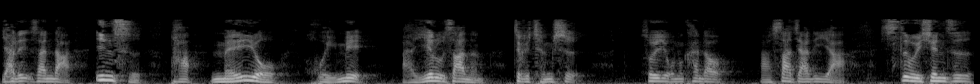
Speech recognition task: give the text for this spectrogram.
亚历山大因此他没有毁灭啊耶路撒冷这个城市，所以我们看到。啊，撒加利亚这位先知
